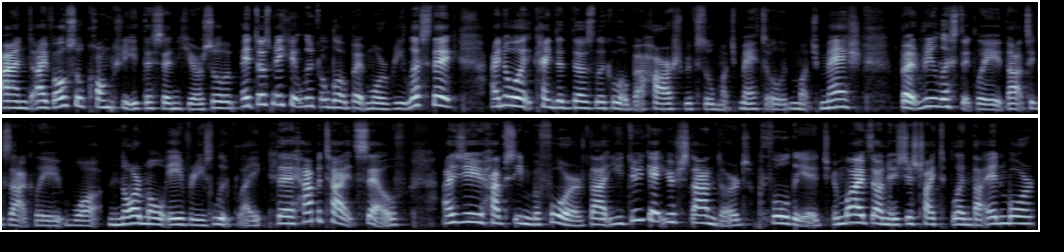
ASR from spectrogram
and I've also concreted this in here. So it does make it look a little bit more realistic. I know it kind of does look a little bit harsh with so much metal and much mesh, but realistically, that's exactly what normal aviaries look like. The habitat itself, as you have seen before, that you do get your standard foliage. And what I've done is just try to blend that in more.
